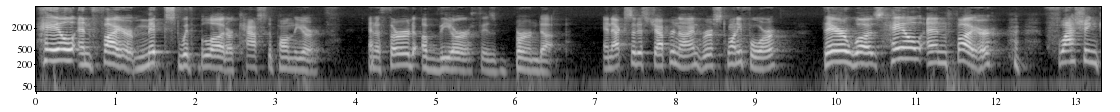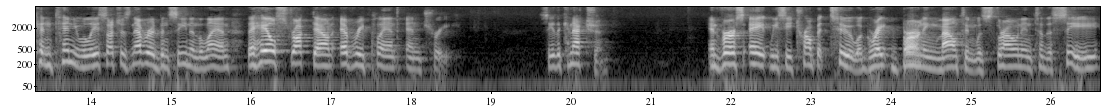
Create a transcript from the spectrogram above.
Hail and fire mixed with blood are cast upon the earth, and a third of the earth is burned up. In Exodus chapter 9, verse 24, there was hail and fire flashing continually, such as never had been seen in the land. The hail struck down every plant and tree. See the connection. In verse 8, we see trumpet 2. A great burning mountain was thrown into the sea,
